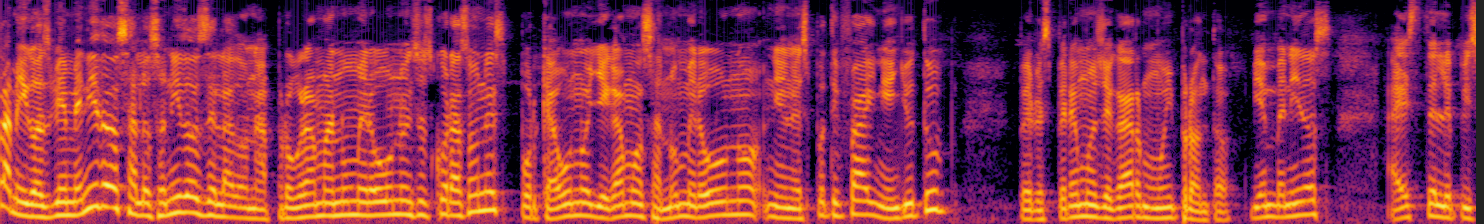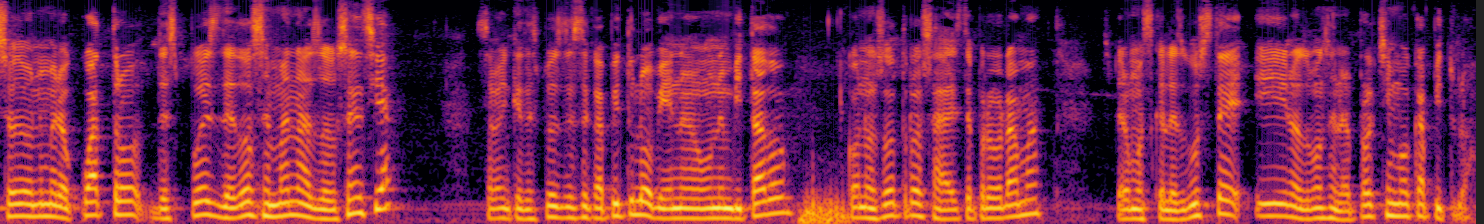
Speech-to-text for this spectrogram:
tal amigos? Bienvenidos a Los Sonidos de la Dona, programa número uno en sus corazones, porque aún no llegamos a número uno ni en Spotify ni en YouTube, pero esperemos llegar muy pronto. Bienvenidos a este el episodio número 4 después de dos semanas de ausencia. Saben que después de este capítulo viene un invitado con nosotros a este programa. Esperemos que les guste y nos vemos en el próximo capítulo.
